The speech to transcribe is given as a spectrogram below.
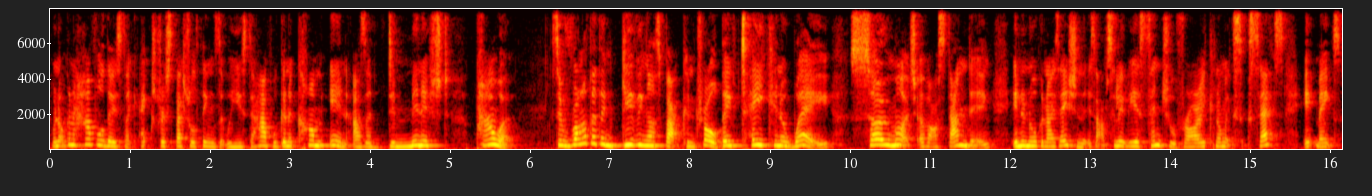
We're not going to have all those like extra special things that we used to have. We're going to come in as a diminished power. So rather than giving us back control, they've taken away so much of our standing in an organisation that is absolutely essential for our economic success. It makes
